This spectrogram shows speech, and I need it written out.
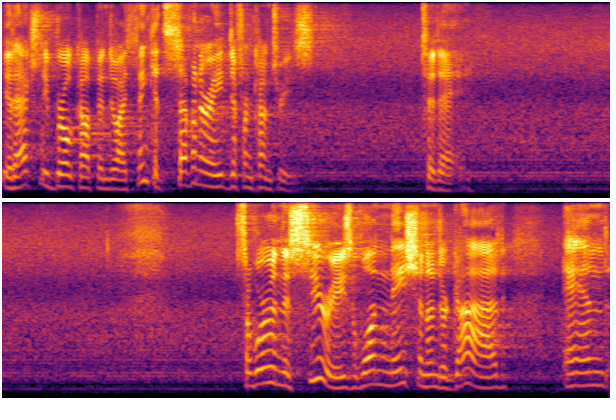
It actually broke up into, I think it's seven or eight different countries today. So we're in this series, One Nation Under God, and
